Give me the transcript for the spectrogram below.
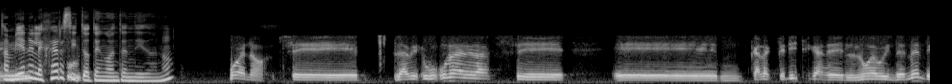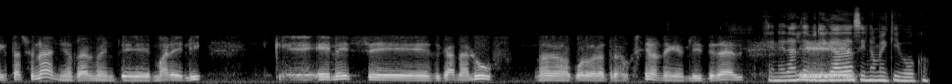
También el ejército, tengo entendido, ¿no? Bueno, se una de las eh, eh, características del nuevo intendente, que está hace un año realmente, Marelli, que él es eh, Ganaluf, no me acuerdo la traducción literal. General de brigada, si no me equivoco.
